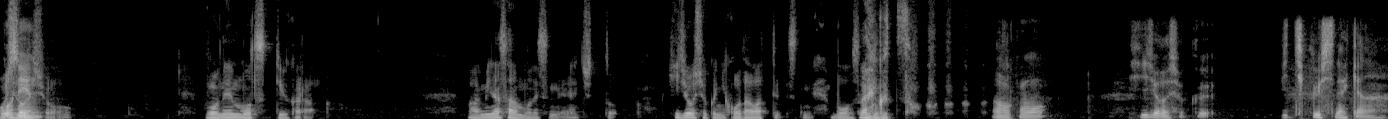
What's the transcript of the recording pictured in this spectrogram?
美味しそうでしょ ?5 年持つっていうから。あ皆さんもですね、ちょっと非常食にこだわってですね、防災グッズを。あ僕も、非常食、備蓄しなきゃな。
